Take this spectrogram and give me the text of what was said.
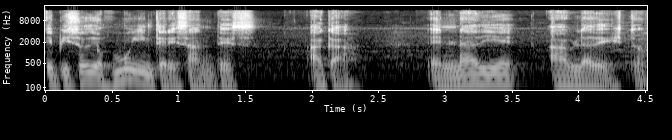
episodios muy interesantes. Acá, en Nadie habla de esto.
